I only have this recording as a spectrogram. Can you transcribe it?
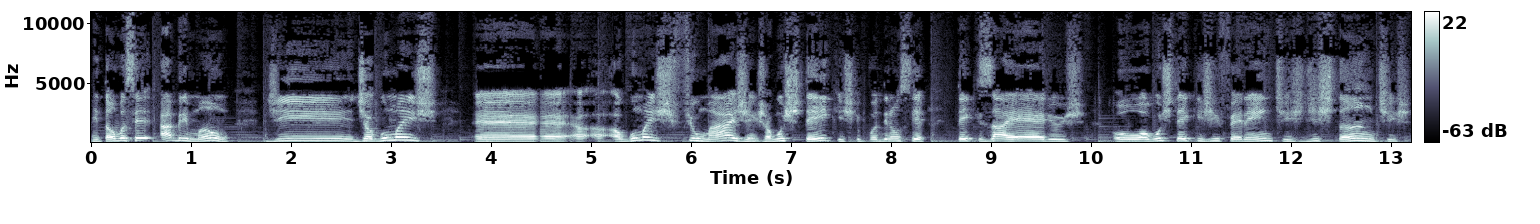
Então você abre mão de, de algumas é, algumas filmagens, alguns takes que poderiam ser takes aéreos ou alguns takes diferentes, distantes,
